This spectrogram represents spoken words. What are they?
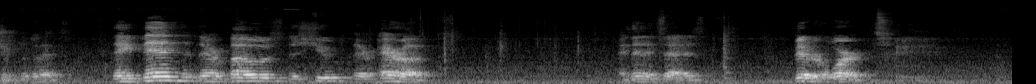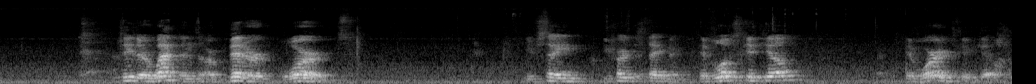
Look at this. They bend their bows to shoot their arrows. And then it says, bitter words. See, their weapons are bitter words. You've seen, you've heard the statement, if looks could kill, if words could kill.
